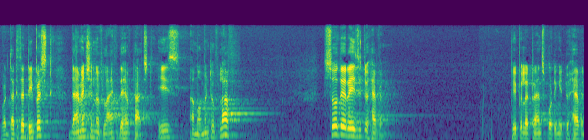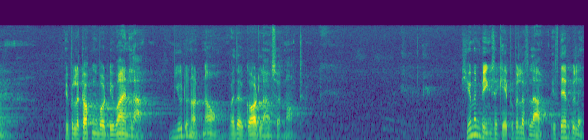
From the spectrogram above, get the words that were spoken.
What that is the deepest dimension of life they have touched is a moment of love. So they raise it to heaven. People are transporting it to heaven. People are talking about divine love. You do not know whether God loves or not. Human beings are capable of love if they're willing.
